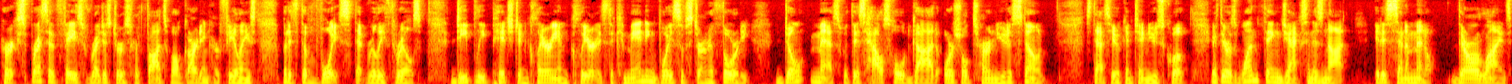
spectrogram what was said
Her expressive face registers her thoughts while guarding her feelings, but it's the voice that really thrills. Deeply pitched and clarion clear, it's the commanding voice of stern authority. Don't mess with this household god or she'll turn you to stone. Stasio continues, quote, If there is one thing Jackson is not, it is sentimental. There are lines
